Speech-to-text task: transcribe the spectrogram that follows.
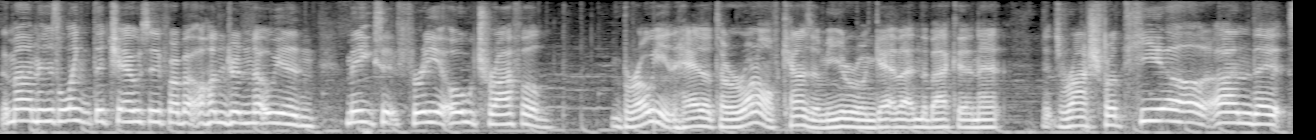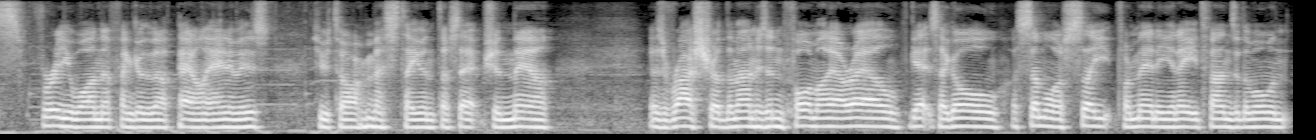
The man who's linked to Chelsea for about 100 million makes it free at Old Trafford. Brilliant header to run off Casemiro and get that in the back of the net. It's Rashford here and it's 3 1. I think it would have been a penalty, anyways, our missed time interception there. As Rashford, the man who's in form IRL, gets a goal, a similar sight for many United fans at the moment.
